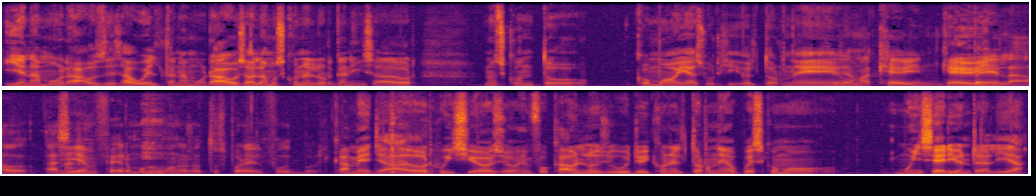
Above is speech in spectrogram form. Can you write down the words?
y enamorados de esa vuelta, enamorados. Hablamos con el organizador, nos contó cómo había surgido el torneo. se llama Kevin, Kevin. pelado, así Nah. enfermo como nosotros por el fútbol. camellador, juicioso, enfocado en lo suyo y con el torneo pues como muy serio en realidad.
